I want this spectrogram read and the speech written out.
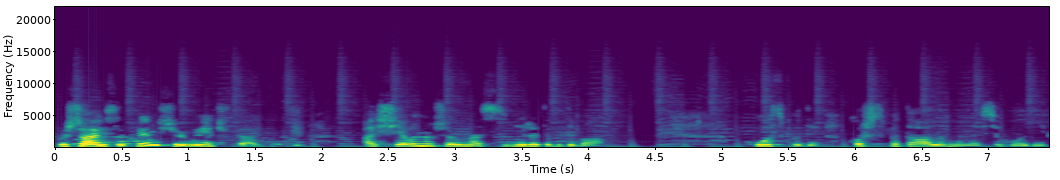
Пишаюся тим, що вмію читати. А ще ви навчили нас вірити в дива. Господи, хоч спитали мене сьогодні,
